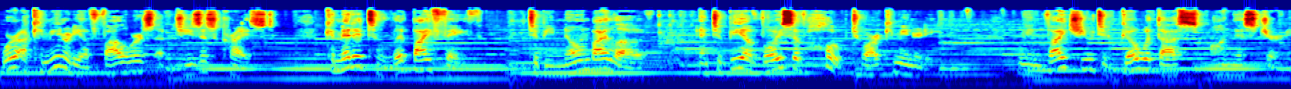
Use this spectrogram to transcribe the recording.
we're a community of followers of Jesus Christ, committed to live by faith, to be known by love, and to be a voice of hope to our community. We invite you to go with us on this journey.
